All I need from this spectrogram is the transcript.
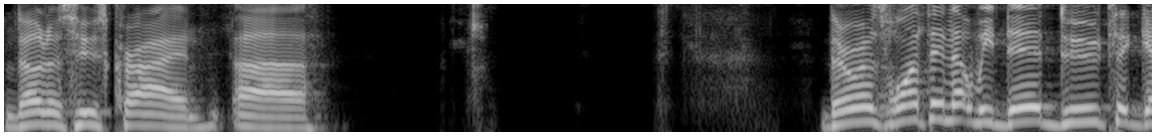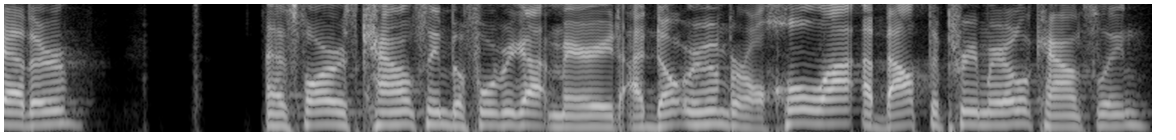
Notice who's crying. Uh, there was one thing that we did do together as far as counseling before we got married. I don't remember a whole lot about the premarital counseling.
